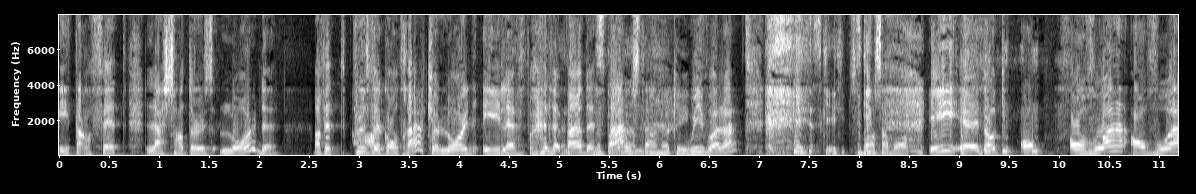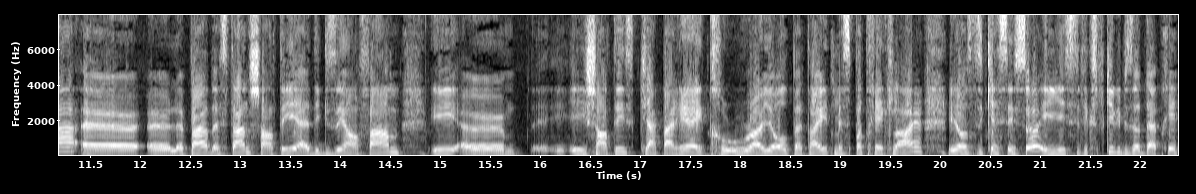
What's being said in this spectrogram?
est en fait la chanteuse Lord en fait plus le contraire que Lord est le frère le père de Le Stan père de Stan, ok. oui voilà. C'est bon savoir. et euh, donc on, on voit on voit euh, euh, le père de Stan chanter à déguiser en femme et, euh, et et chanter ce qui apparaît être royal peut-être mais c'est pas très clair. Et on se dit que c'est ça et c'est expliqué l'épisode d'après.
